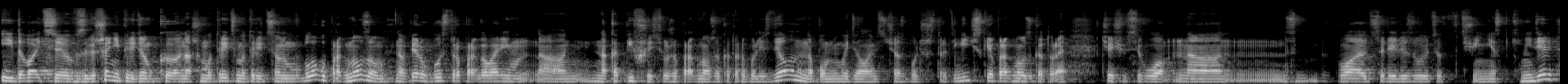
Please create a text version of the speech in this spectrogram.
И давайте в завершении перейдем к нашему третьему традиционному блогу, прогнозу. Во-первых, быстро проговорим а, накопившиеся уже прогнозы, которые были сделаны. Напомню, мы делаем сейчас больше стратегические прогнозы, которые чаще всего а, сбываются, реализуются в течение нескольких недель.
